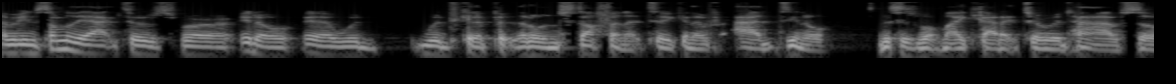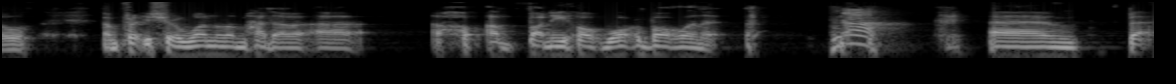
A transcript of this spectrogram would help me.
I mean, some of the actors were, you know, you know, would would kind of put their own stuff in it to kind of add, you know, this is what my character would have. So I'm pretty sure one of them had a a, a, a bunny hot water bottle in it. Ah, Um, but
